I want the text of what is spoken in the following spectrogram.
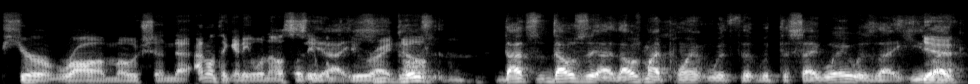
pure raw emotion that I don't think anyone else is Well, able to do right goes- now. That's that was that was my point with the, with the segue was that he Yeah. like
